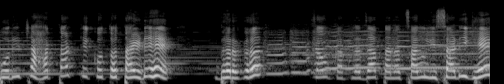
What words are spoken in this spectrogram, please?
पोरीच्या हातात टेकवतो तायडे धर ग. चौकातनं जाताना चांगली साडी घे.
